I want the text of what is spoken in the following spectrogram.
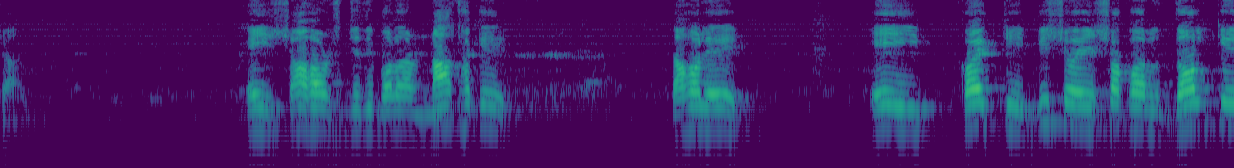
চাই। এই সাহস যদি বলার না থাকে, তাহলে এই কয়েকটি বিষয়ে সকল দলকে,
